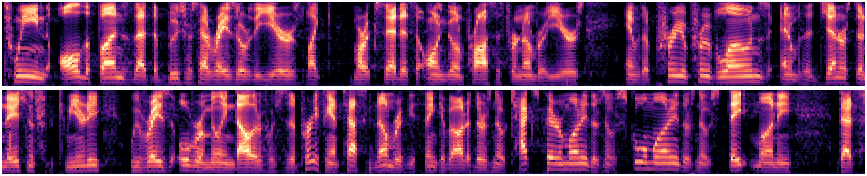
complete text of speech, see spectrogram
between all the funds that the boosters have raised over the years, like Mark said, it's an ongoing process for a number of years and with a pre-approved loans and with a generous donations from the community, we've raised over a million dollars, which is a pretty fantastic number if you think about it. There's no taxpayer money, there's no school money, there's no state money that's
